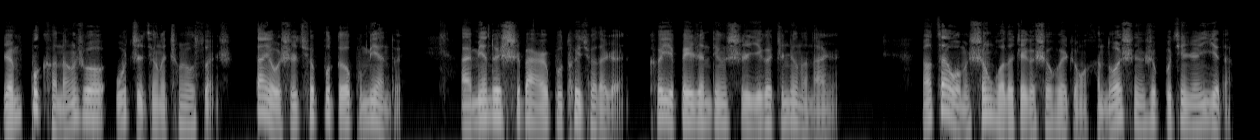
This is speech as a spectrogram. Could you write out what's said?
人不可能说无止境的承受损失，但有时却不得不面对。哎，面对失败而不退却的人。可以被认定是一个真正的男人，然后在我们生活的这个社会中，很多事情是不尽人意的，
